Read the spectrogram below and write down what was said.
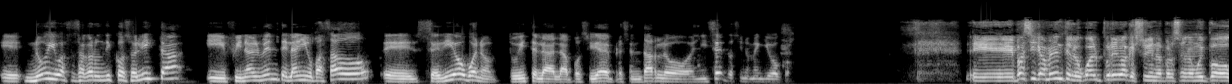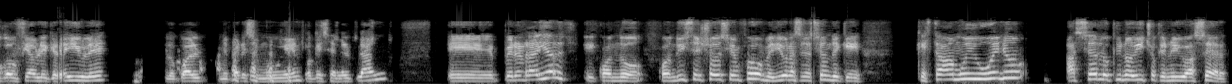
eh, no ibas a sacar un disco solista y finalmente el año pasado se dio, bueno, tuviste la, la, posibilidad de presentarlo en Iseto, si no me equivoco. Eh, básicamente, lo cual prueba que soy una persona muy poco confiable y creíble, lo cual me parece muy bien, porque ese era el plan. Eh, pero en realidad, eh, cuando, cuando hice show de Cienfuegos, me dio la sensación de que, que estaba muy bueno hacer lo que uno ha dicho que no iba a hacer.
